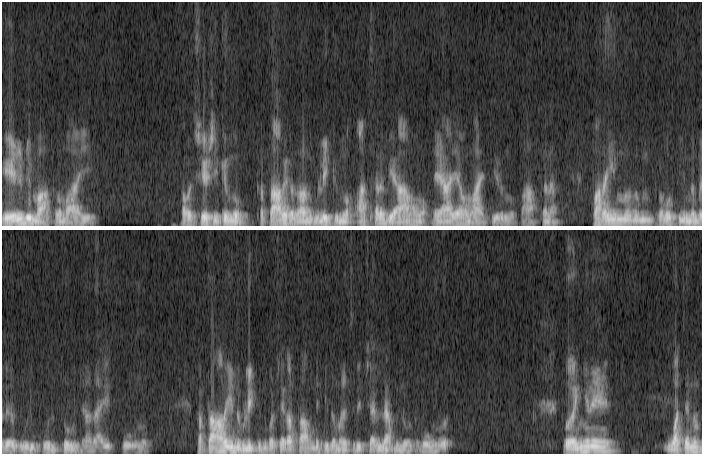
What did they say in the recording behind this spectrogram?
കേൾവി മാത്രമായി അവശേഷിക്കുന്നു. കർത്താവ് കർത്താവ് വിളിക്കുന്നു. അധര വ്യാമ വ്യായാമമായിത്തീരുന്നു. പ്രാർത്ഥന പറയുന്നതും പ്രവൃത്തിയും തമ്മിൽ ഒരു പൊരുത്തവുമില്ലാതായി പോകുന്നു. കർത്താവ് എന്ന് വിളിക്കുന്നു. പക്ഷേ കർത്താവിന്റെ ഹിതമനുസരിച്ചല്ല മുന്നോട്ട് പോകുന്നത്. അപ്പോൾ എങ്ങനെ വചനം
